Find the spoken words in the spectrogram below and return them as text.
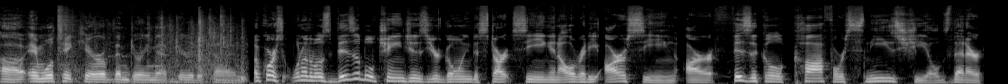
uh, and we'll take care of them during that period of time. Of course, one of the most visible changes you're going to start seeing and already are seeing are physical cough or sneeze shields that are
